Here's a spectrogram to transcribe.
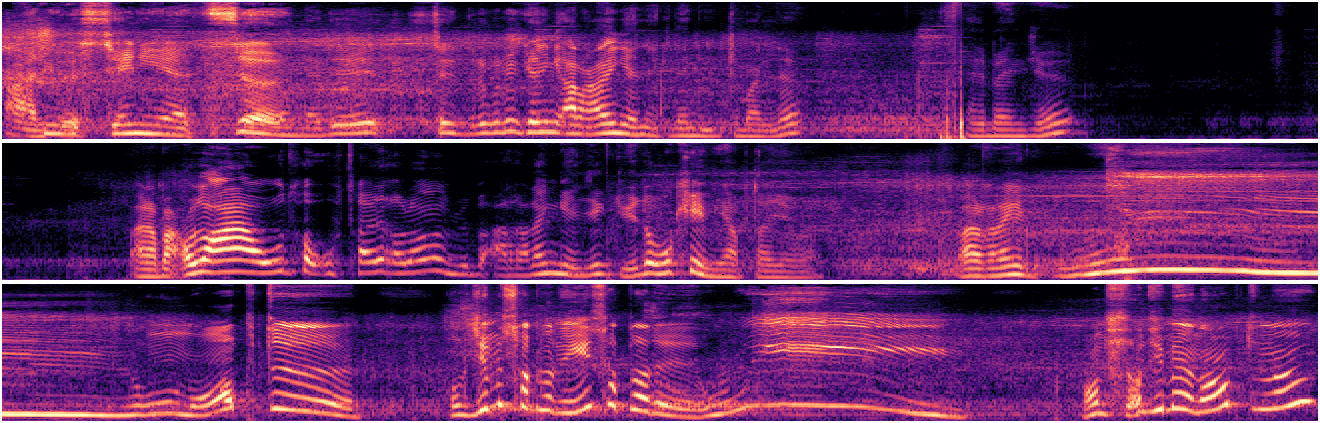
Hadi seni yetsin dedi. Sıktırıp kendi arkana gelecekler büyük ihtimalle. Yani bence. Araba o da o da utanı kalamaz arkadan gelecek diyor da okey mi yaptı acaba? Arkadan gel. Uyyy, oğlum ne yaptın? Kılıcı mı sapladı? Neyi sapladı? Uyyy. Lan Sadime ne yaptın lan?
